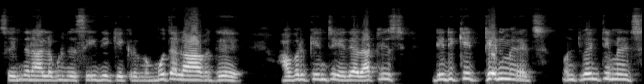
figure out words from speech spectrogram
ஸோ இந்த நாளில் கூட இந்த செய்தியை கேட்குறவங்க முதலாவது அவருக்கென்று எதையாவது அட்லீஸ்ட் டெடிகேட் டென் மினிட்ஸ் ஒன் டுவெண்ட்டி மினிட்ஸ்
